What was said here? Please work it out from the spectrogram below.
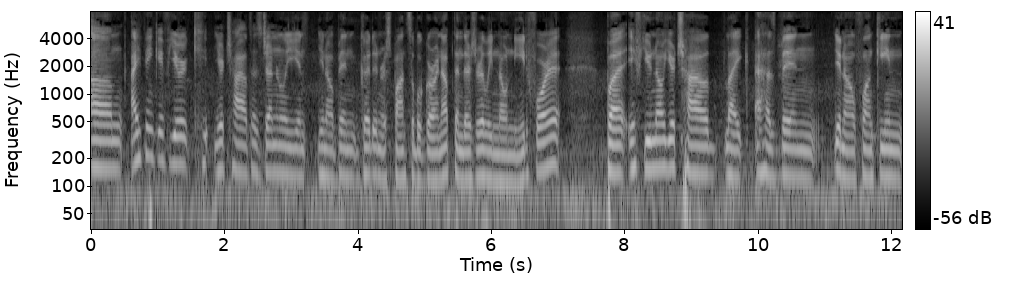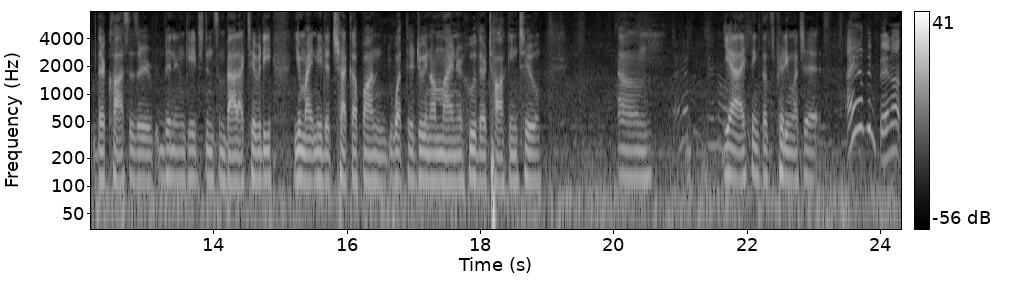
Um, I think if your ki- your child has generally, you know, been good and responsible growing up, then there's really no need for it. But if you know your child like has been, you know, flunking their classes or been engaged in some bad activity, you might need to check up on what they're doing online or who they're talking to. Um, Yeah, I think that's pretty much it. I haven't been on.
